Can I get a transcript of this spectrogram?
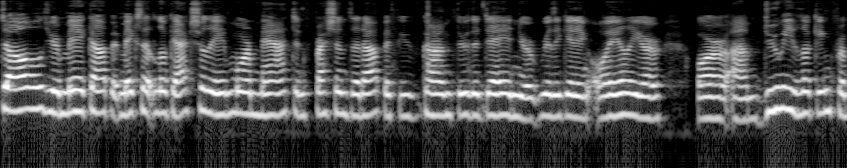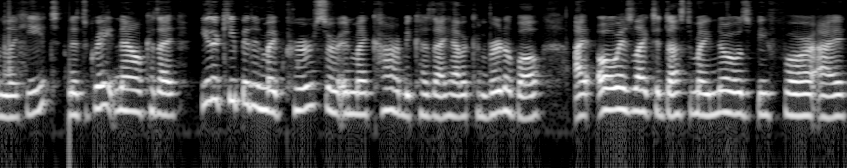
dull your makeup. It makes it look actually more matte and freshens it up if you've gone through the day and you're really getting oily or or um, dewy looking from the heat. And it's great now because I either keep it in my purse or in my car because I have a convertible. I always like to dust my nose before I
